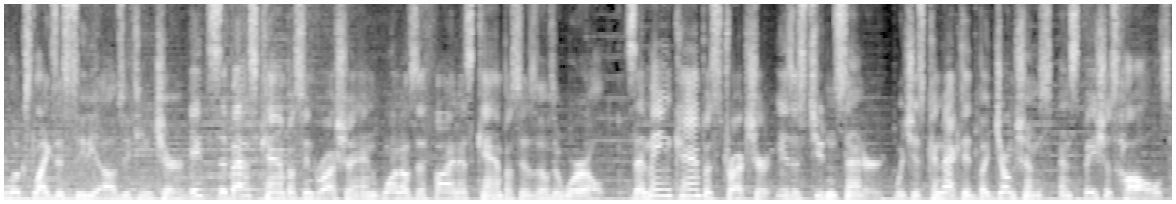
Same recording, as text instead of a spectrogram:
looks like the city of the future. It's the best campus in Russia and one of the finest campuses of the world. The main campus structure is a student center, which is connected by junctions and spacious halls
